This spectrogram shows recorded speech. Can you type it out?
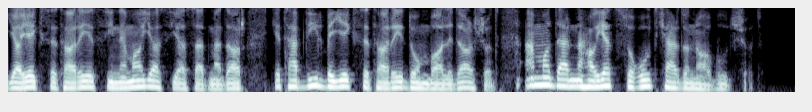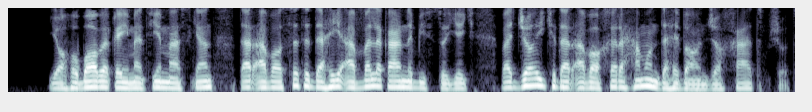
یا یک ستاره سینما یا سیاستمدار که تبدیل به یک ستاره دنبالدار شد اما در نهایت سقوط کرد و نابود شد. یا حباب قیمتی مسکن در عواست دهه اول قرن 21 و جایی که در اواخر همان دهه به آنجا ختم شد.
